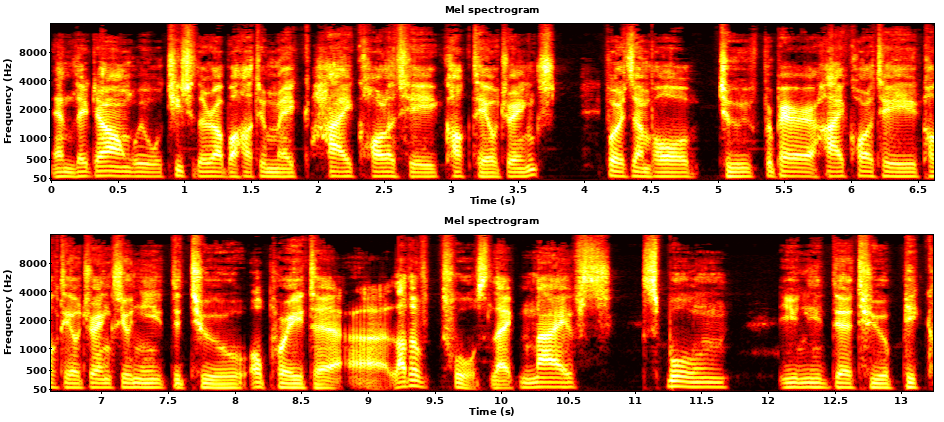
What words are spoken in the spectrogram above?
and later on we will teach the robot how to make high quality cocktail drinks. For example, to prepare high quality cocktail drinks, you need to operate uh, a lot of tools like knives, spoon. You need to pick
